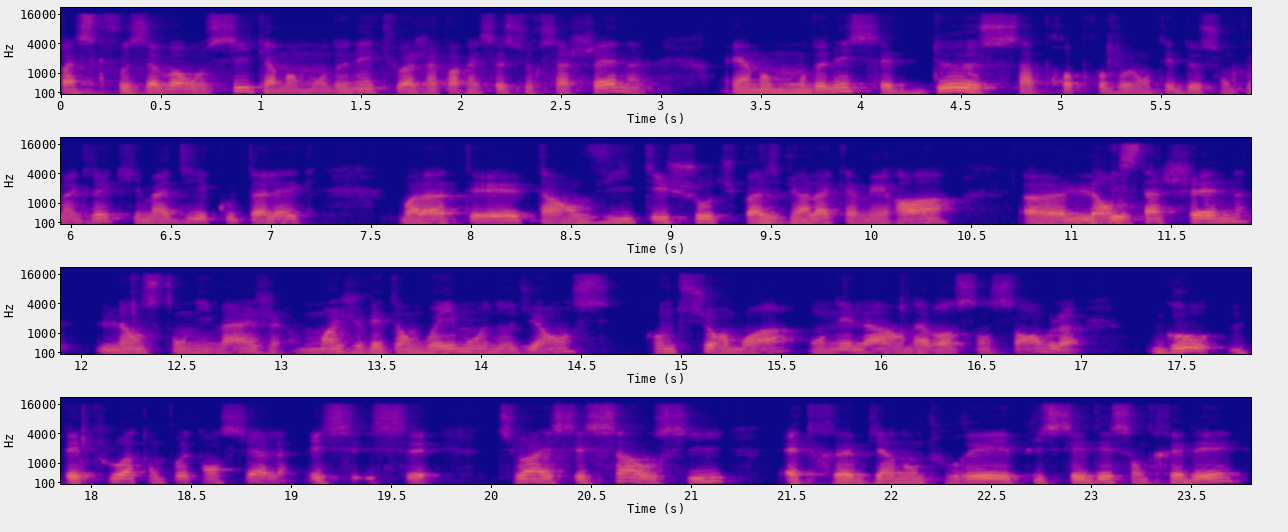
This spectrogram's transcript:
Parce qu'il faut savoir aussi qu'à un moment donné, tu vois, j'apparaissais sur sa chaîne et à un moment donné, c'est de sa propre volonté, de son plein gré, qui m'a dit, écoute, Alec, voilà, t'as envie, t'es chaud, tu passes bien à la caméra, euh, lance ta chaîne, lance ton image. Moi, je vais t'envoyer mon audience. Compte sur moi. On est là, on avance ensemble go, déploie ton potentiel. Et c'est, tu vois, et c'est ça aussi, être bien entouré et puis s'aider, s'entraider,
